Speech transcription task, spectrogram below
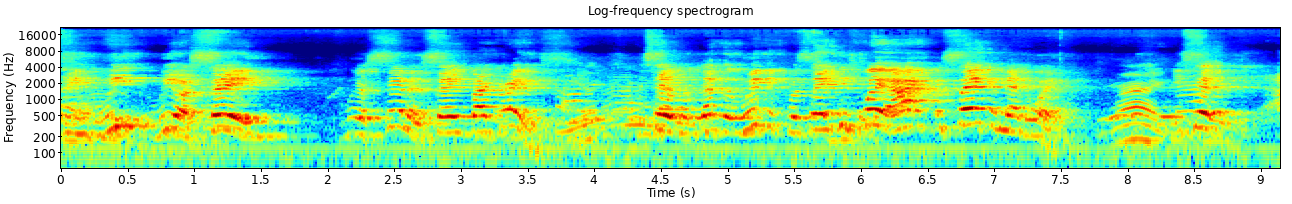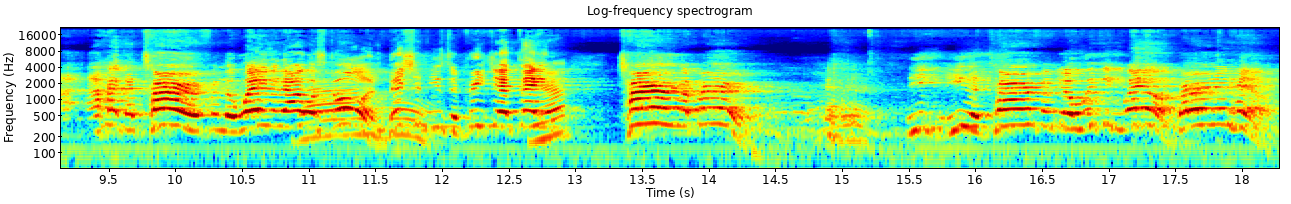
See, we, we are saved, we are sinners saved by grace. He said, Let the wicked forsake his way. I have forsaken that way. Right. He said, I, I had to turn from the way that I was Right. going. Bishop used to preach that thing, Yeah. turn or burn. You Either turn from your wicked way or burn in hell.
